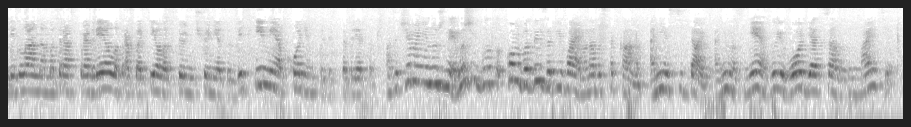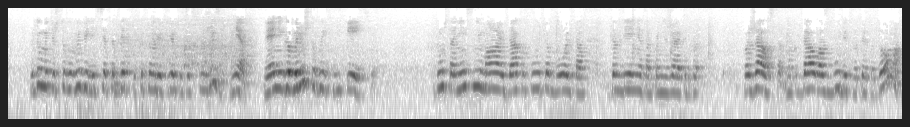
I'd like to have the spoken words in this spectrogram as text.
легла на матрас, прогрела, пропотела, все, ничего нету. Без химии обходимся, без таблеток. А зачем они нужны? Мы же глотком воды запиваем, а надо стаканом. Они оседают, они у нас не выводятся, вы понимаете? Вы думаете, что вы вывели все таблетки, которые пьете за всю жизнь? Нет. Но я не говорю, что вы их не пейте. Потому что они снимают, да, какую-то боль, там, давление там понижает. Пожалуйста, но когда у вас будет вот это дома,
